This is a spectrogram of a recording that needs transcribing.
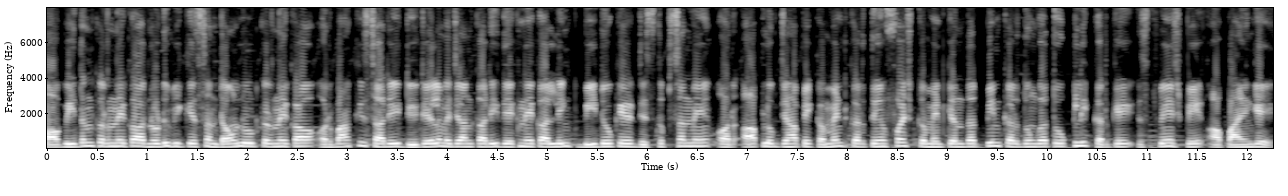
आवेदन करने का नोटिफिकेशन डाउनलोड करने का और बाकी सारी डिटेल में जानकारी देखने का लिंक वीडियो के डिस्क्रिप्शन में और आप लोग जहाँ पे कमेंट करते हैं फ़र्स्ट कमेंट के अंदर पिन कर दूँगा तो क्लिक करके इस पेज पे आ पाएँगे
